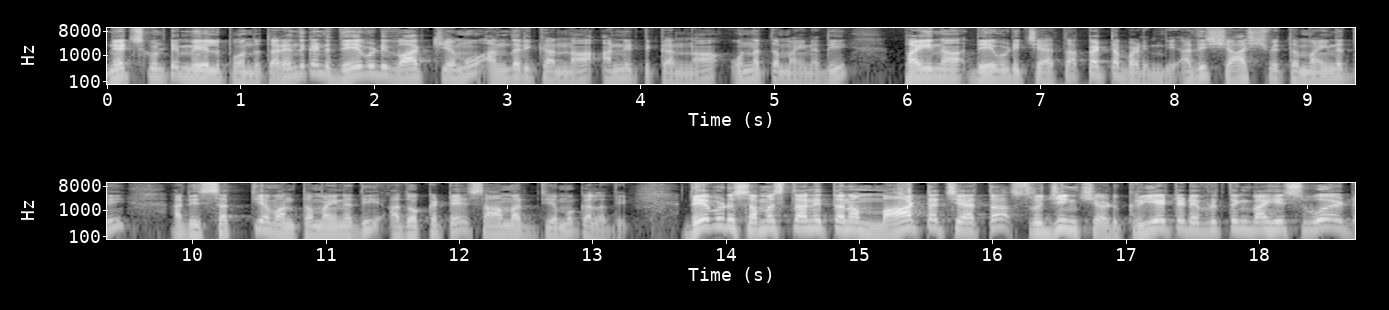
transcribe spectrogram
నేర్చుకుంటే మేలు పొందుతారు. ఎందుకంటే దేవుడి వాక్యము అందరికన్నా అన్నిటికన్నా ఉన్నతమైనది. పైన దేవుడి చేత పెట్టబడింది. అది శాశ్వతమైనది అది సత్యవంతమైనది అదొక్కటే సామర్థ్యము గలది. దేవుడు సమస్తాన్ని తన మాట చేత సృజించాడు. Created everything by his word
